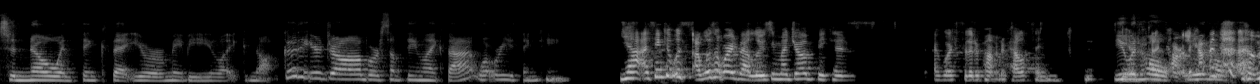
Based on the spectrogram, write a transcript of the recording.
to know and think that you're maybe like not good at your job or something like that? What were you thinking? Yeah i think it was i wasn't worried about losing my job because i worked for the department of health and you would know, hope currently happen. um,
